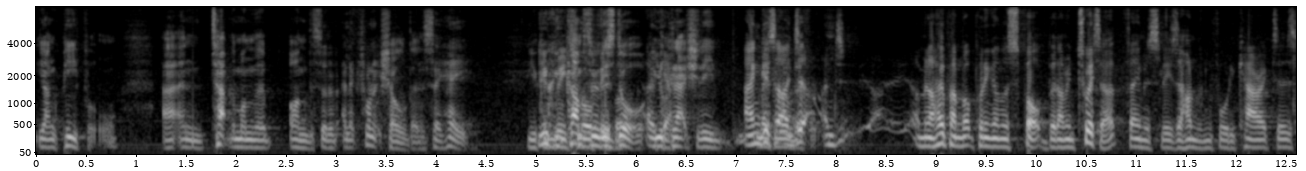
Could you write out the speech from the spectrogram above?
young people uh, and tap them on the, on the sort of electronic shoulder and say, hey, you can, you can come through people. this door, okay. you can actually Angus, I, mean, I hope I'm not putting on the spot, but I mean, Twitter famously is 140 characters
